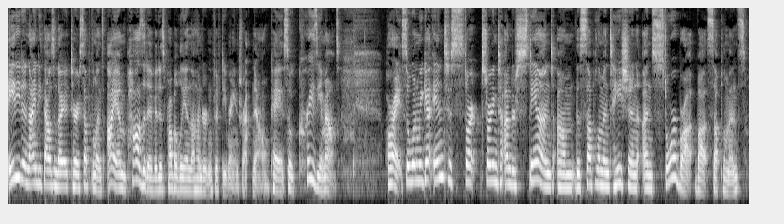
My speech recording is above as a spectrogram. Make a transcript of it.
80 to 90000 dietary supplements i am positive it is probably in the 150 range right now okay? So crazy amounts all right, so when we get into start starting to understand um, the supplementation and store bought supplements,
